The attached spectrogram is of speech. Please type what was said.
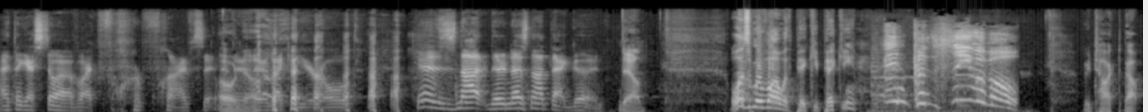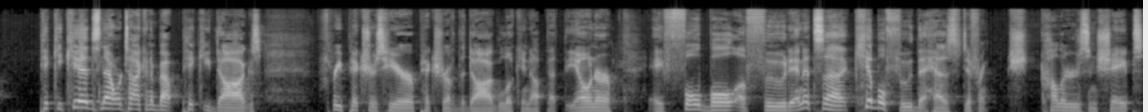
I think I still have like four or five sitting. Oh, there. no. They're like a year old. yeah, this is not. They're that's not that good. yeah. Well, let's move on with Picky Picky. Inconceivable! We talked about picky kids. Now we're talking about picky dogs. Three pictures here picture of the dog looking up at the owner, a full bowl of food, and it's a kibble food that has different sh- colors and shapes.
